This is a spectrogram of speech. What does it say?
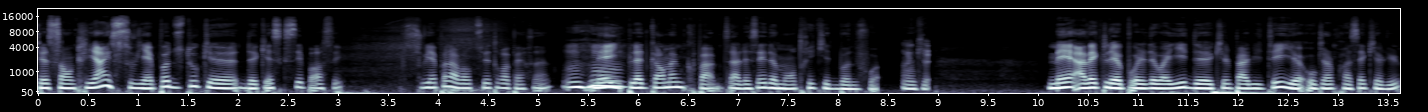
que son client ne se souvient pas du tout que, de qu'est-ce qui s'est passé. Il se souvient pas d'avoir tué trois personnes. Mhm. Mais il plaide quand même coupable. Elle essaie de montrer qu'il est de bonne foi. OK. Mais avec le plaidoyer de culpabilité, il n'y a aucun procès qui a lieu.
